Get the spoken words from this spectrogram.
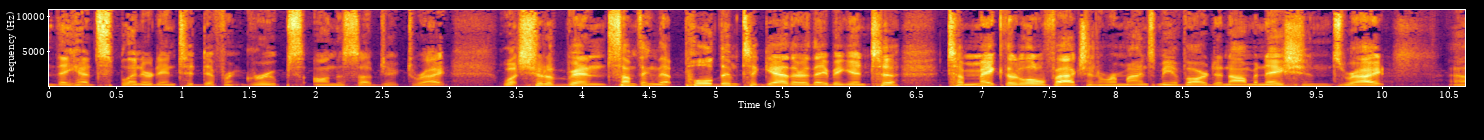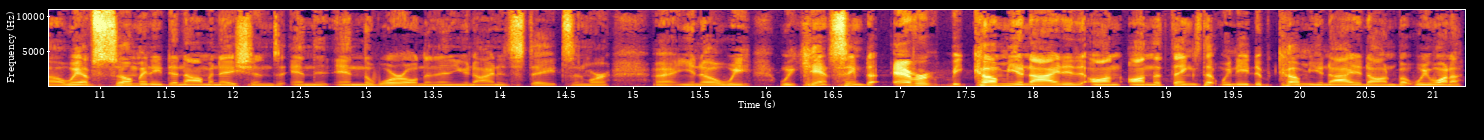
they had splintered into different groups on the subject, right? What should have been something that pulled them together, they begin to, to make their little faction. It reminds me of our denominations, right? Uh, we have so many denominations in the, in the world and in the United States, and we're, uh, you know, we, we can't seem to ever become united on, on the things that we need to become united on. But we want to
